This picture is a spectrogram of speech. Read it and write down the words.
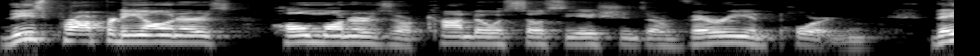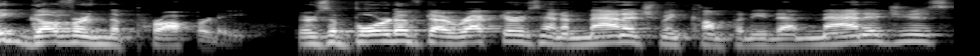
These property owners, homeowners, or condo associations are very important. They govern the property. There's a board of directors and a management company that manages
